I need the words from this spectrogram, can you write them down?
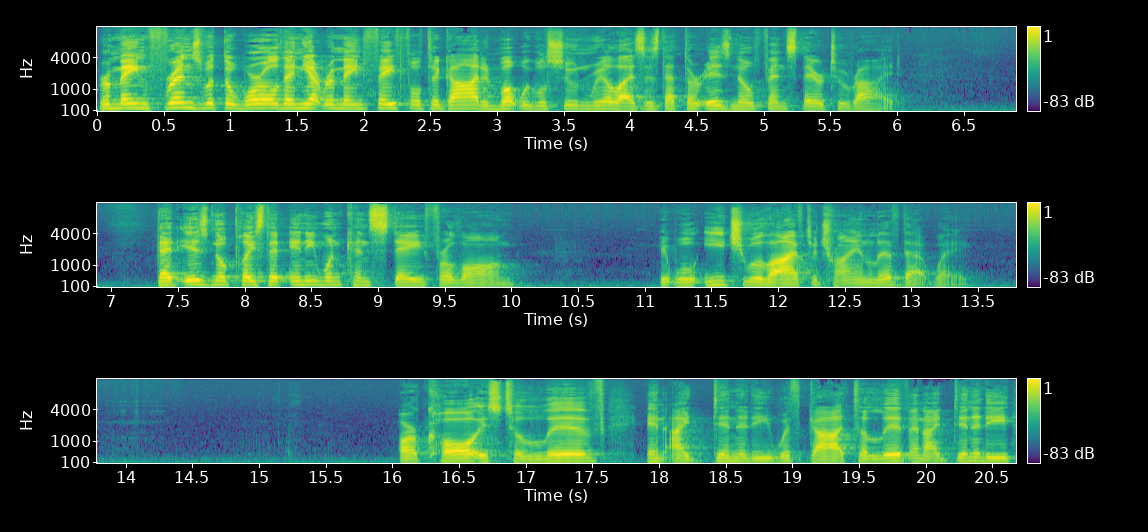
remain friends with the world, and yet remain faithful to God. And what we will soon realize is that there is no fence there to ride. That is no place that anyone can stay for long. It will eat you alive to try and live that way. Our call is to live in identity with God, to live in identity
